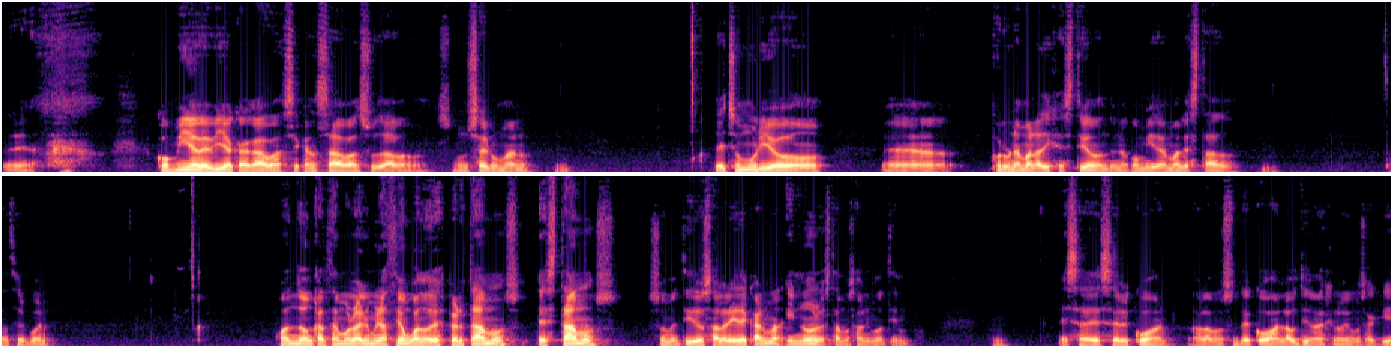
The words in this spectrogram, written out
eh, comía, bebía, cagaba, se cansaba, sudaba. Es un ser humano. De hecho, murió eh, por una mala digestión, de una comida en mal estado. Entonces, bueno. Cuando alcanzamos la iluminación, cuando despertamos, estamos sometidos a la ley de karma y no lo estamos al mismo tiempo. Ese es el koan. Hablamos de koan la última vez que nos vimos aquí.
